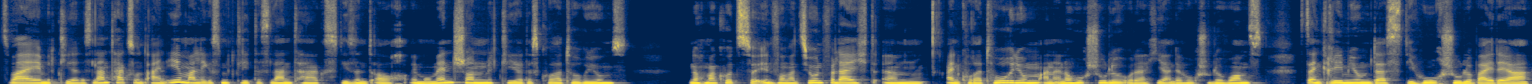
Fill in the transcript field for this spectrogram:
Zwei Mitglieder des Landtags und ein ehemaliges Mitglied des Landtags. Die sind auch im Moment schon Mitglieder des Kuratoriums. Nochmal kurz zur Information vielleicht. Ähm, ein Kuratorium an einer Hochschule oder hier an der Hochschule Worms ist ein Gremium, das die Hochschule bei der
